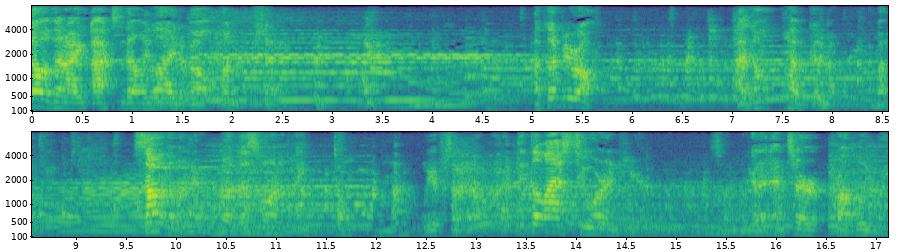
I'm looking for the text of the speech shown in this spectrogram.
so, then I accidentally lied about 100%. I could be wrong. I don't have good memory about games. Some of them I do, but this one I don't remember. We have some. I think the last two are in here. So we're gonna enter probably my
